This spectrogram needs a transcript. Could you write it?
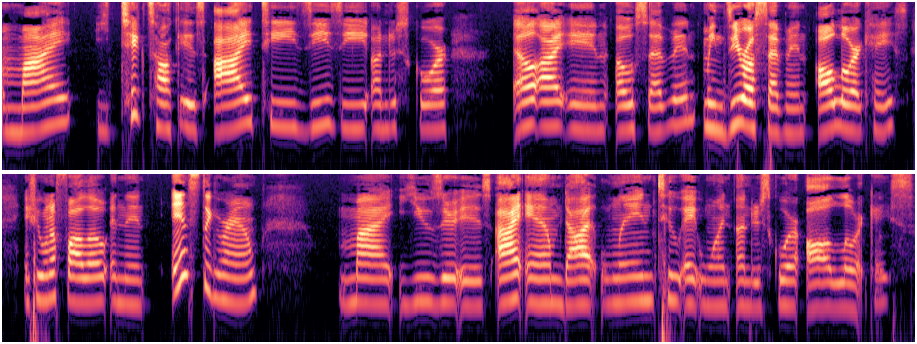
My TikTok is ITZZ underscore L I N 07. I mean 07, all lowercase. If you want to follow. And then Instagram, my user is I am dot lin281 underscore all lowercase.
